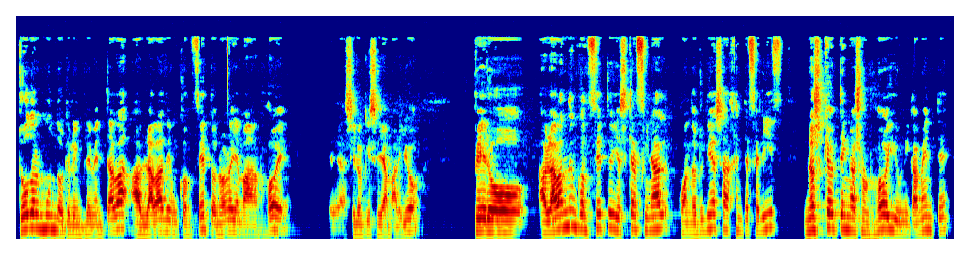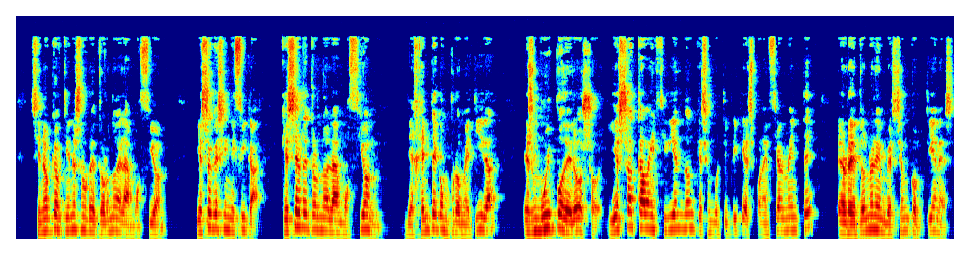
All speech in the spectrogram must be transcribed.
todo el mundo que lo implementaba hablaba de un concepto, no lo llamaban ROE, eh, así lo quise llamar yo, pero hablaban de un concepto y es que al final, cuando tú tienes a la gente feliz, no es que obtengas un ROI únicamente, sino que obtienes un retorno de la emoción. ¿Y eso qué significa? Que ese retorno de la emoción de gente comprometida es muy poderoso y eso acaba incidiendo en que se multiplique exponencialmente el retorno de la inversión que obtienes.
